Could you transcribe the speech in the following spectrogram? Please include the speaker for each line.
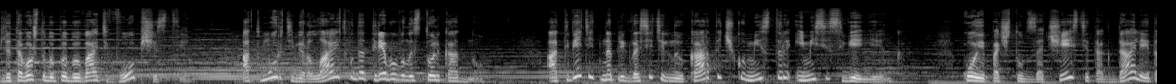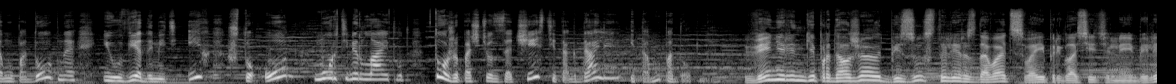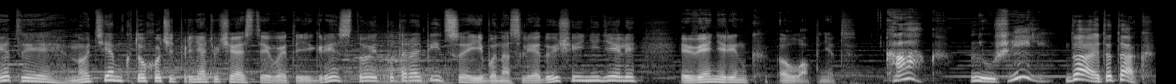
Speaker 1: Для того, чтобы побывать в обществе, от Мортимера Лайтвуда требовалось только одно – ответить на пригласительную карточку мистера и миссис Венеринг, кои почтут за честь и так далее и тому подобное, и уведомить их, что он, Мортимер Лайтвуд, тоже почтет за честь и так далее и тому подобное.
Speaker 2: Венеринги продолжают без устали раздавать свои пригласительные билеты, но тем, кто хочет принять участие в этой игре, стоит поторопиться, ибо на следующей неделе Венеринг лопнет.
Speaker 3: Как? Неужели?
Speaker 2: Да, это так.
